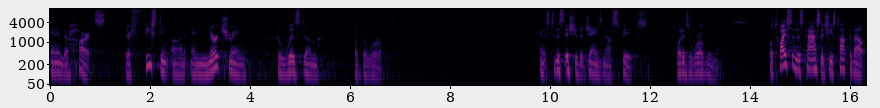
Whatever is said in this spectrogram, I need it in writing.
and in their hearts, they're feasting on and nurturing the wisdom of the world. And it's to this issue that James now speaks. What is worldliness? Well, twice in this passage, he's talked about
